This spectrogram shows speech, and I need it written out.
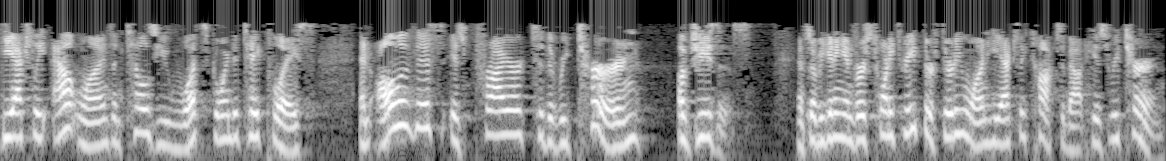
He actually outlines and tells you what's going to take place. And all of this is prior to the return of Jesus. And so beginning in verse 23 through 31, he actually talks about his return.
